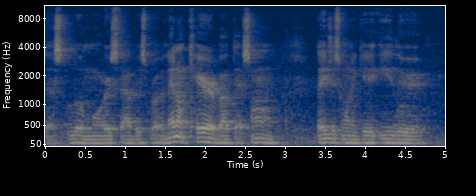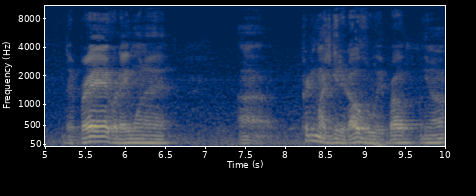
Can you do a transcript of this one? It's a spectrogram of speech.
that's a little more established, bro. And they don't care about that song. They just want to get either the bread or they want to uh, pretty much get it over with, bro. You know.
